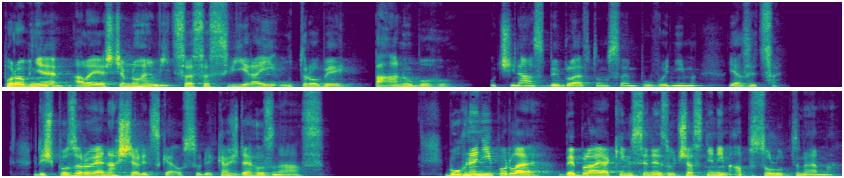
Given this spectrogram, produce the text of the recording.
Podobně, ale ještě mnohem více, se svírají útroby Pánu Bohu, učí nás Bible v tom svém původním jazyce. Když pozoruje naše lidské osudy, každého z nás. Bůh není podle Bible jakýmsi nezúčastněným absolutnem,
